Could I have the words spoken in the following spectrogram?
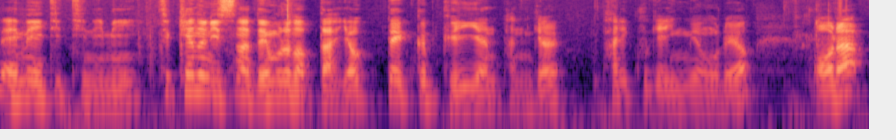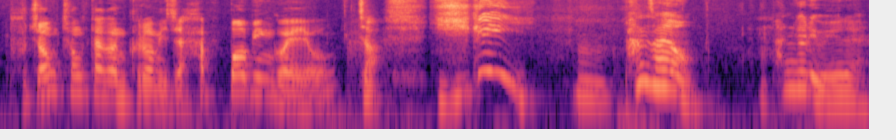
MATT님이 특혜는 있으나 뇌물은 없다. 역대급 괴이한 판결. 829개 익명으로요. 어라 부정 청탁은 그럼 이제 합법인 거예요. 자 이게 이 음. 판사형 판결이 왜 이래?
